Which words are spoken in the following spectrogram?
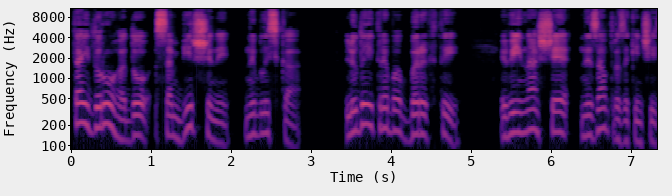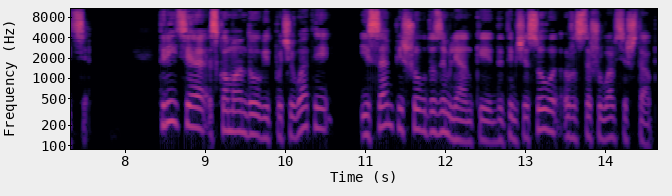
та й дорога до Самбірщини не близька. Людей треба берегти. Війна ще не завтра закінчиться. Трійця скомандував відпочивати і сам пішов до землянки, де тимчасово розташувався штаб.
